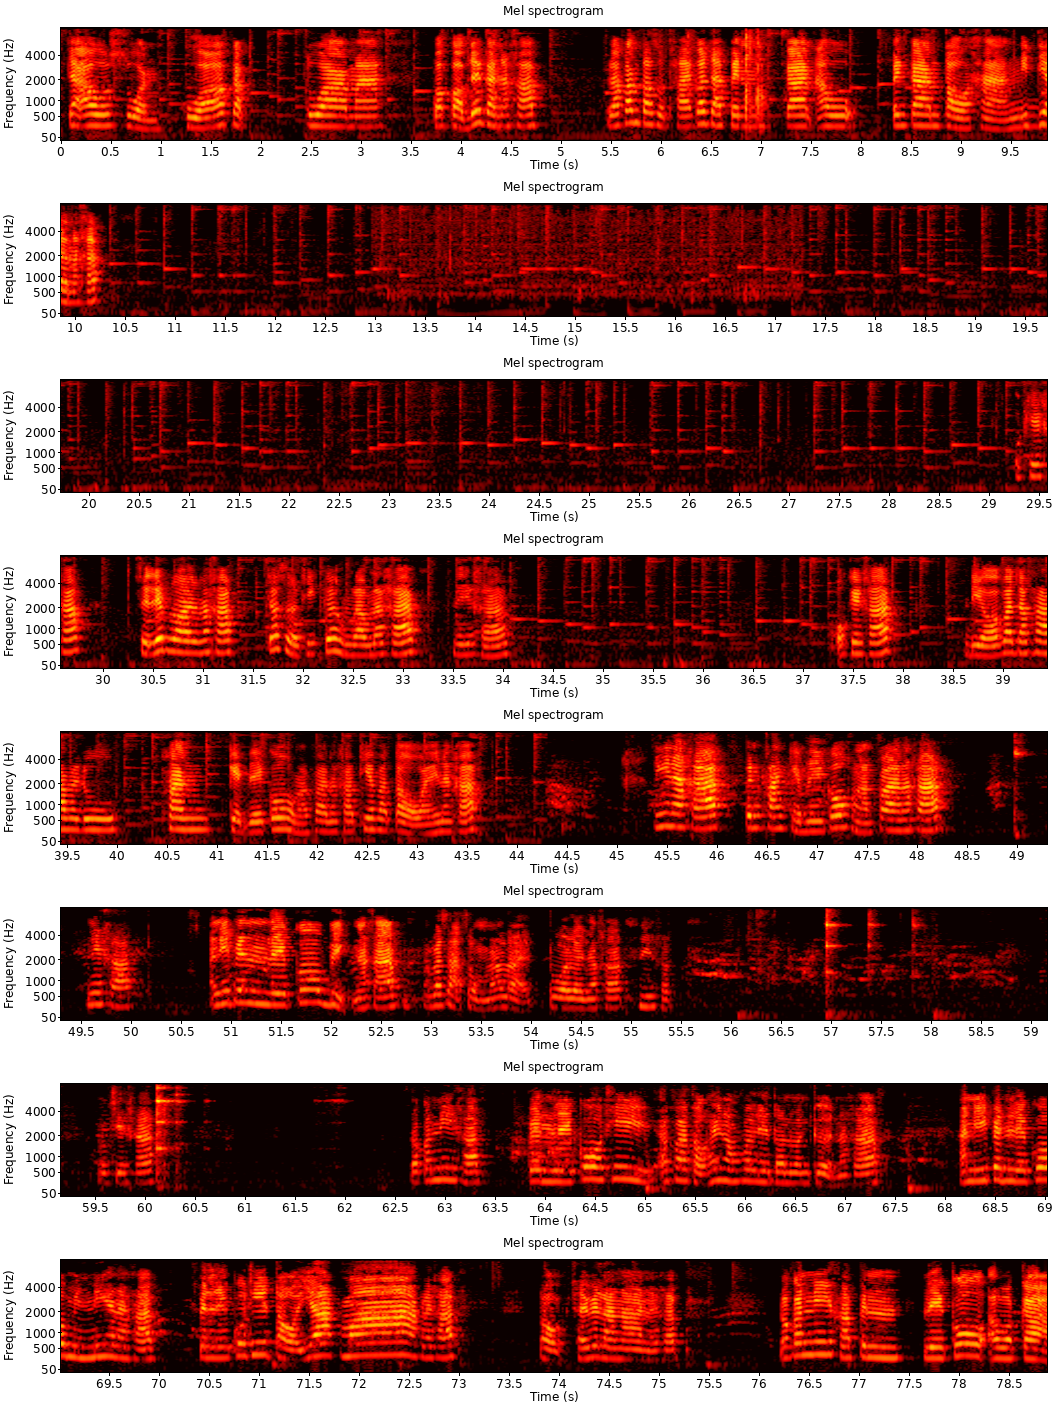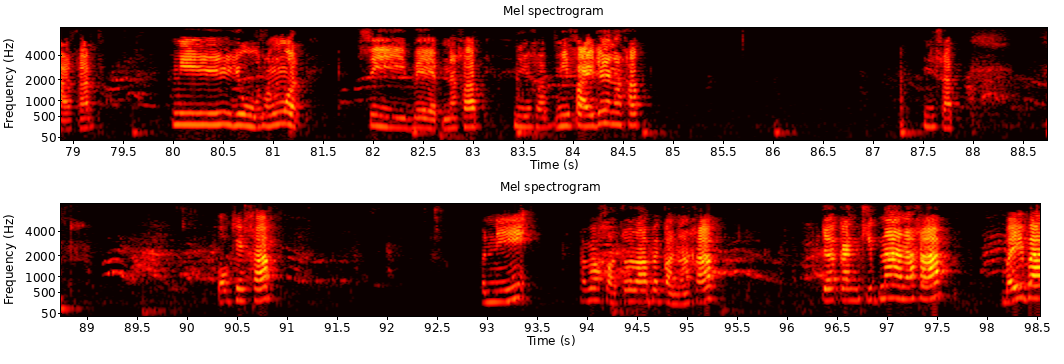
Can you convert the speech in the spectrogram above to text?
จะเอาส่วนหัวกับตัวมาประกอบด้วยกันนะครับ แล้วขั้นตอนสุดท้ายก็จะเป็นการเอาเป็นการต่อหางนิดเดียวนะครับ โอเคครับ เสร็จเรียบร้อยแล้วนะครับ เจ้าเสือทิกเกอร์ของเรานะครับ นี่ครับ โอเคครับ เดี๋ยวปาจะพาไปดูคันเก็บเลโก้ของอาฟานะครับที่ปาต่อไว้นะครับ นี่นะครับ เป็นคันเก็บเลโก้ของอาฟานะครับ นี่ครับ อันนี้เป็นเลโก้บิกนะครับอาฟาสะสมมาหลายตัวเลยนะครับ นี่ครับ โอ เคครับ แล้วก็นี่ครับ เป็นเลโก้ที่อัฟฟาต่อให้น้องฟาเรียนตอนวันเกิดนะครับ อันนี้เป็นเลโก้มินเนี่ยนะครับ เป็นเลโก้ที่ต่อยากมากเลยครับ ต่อใช้เวลานานเลยครับ แล้วก็นี่ครับเป็นเลโก้อวกาศครับ มีอยู่ทั้งหมดสี่แบบนะครับ นี่ครับ มีไฟด้วยนะครับ นี่ครับ โอเคครับ วันนี้เราขอตัวลาไปก่อนนะครับ เจอกันคลิปหน้านะครับ บ๊ายบาย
